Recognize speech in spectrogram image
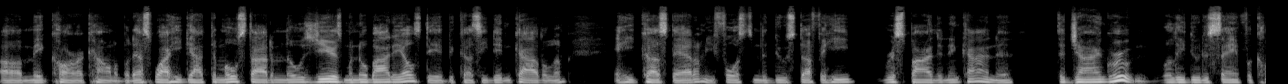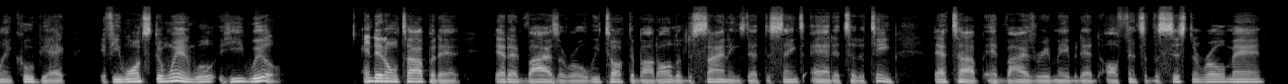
uh, make Carr accountable. That's why he got the most out of him those years when nobody else did because he didn't coddle him and he cussed at him. He forced him to do stuff and he responded in kind of to Jon Gruden. Will he do the same for Klint Kubiak? If he wants to win, will he will. And then on top of that, that advisor role, we talked about all of the signings that the Saints added to the team. That top advisory, maybe that offensive assistant role, man.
